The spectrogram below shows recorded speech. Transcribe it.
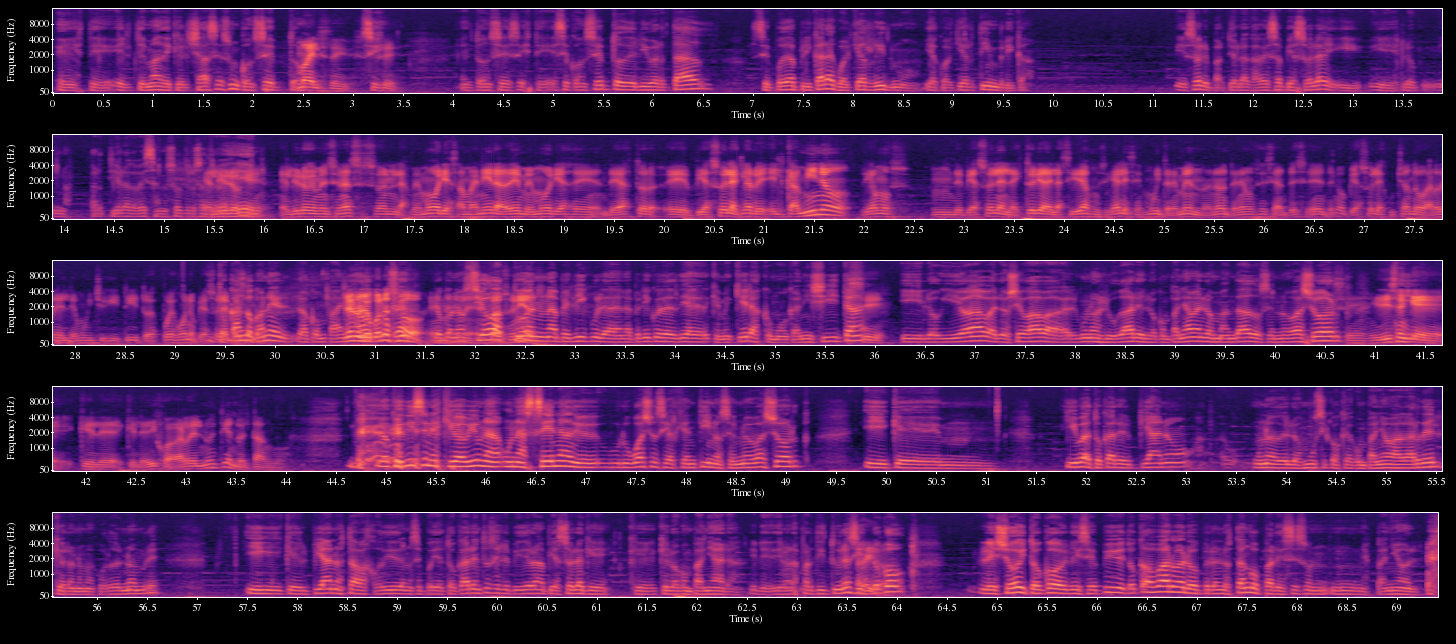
este, el tema de que el jazz es un concepto. Miles Davis. Sí. sí. Entonces, este, ese concepto de libertad se puede aplicar a cualquier ritmo y a cualquier tímbrica. y eso le partió la cabeza a Piazzolla y, y, lo, y nos partió la cabeza a nosotros a el libro de que. El libro que mencionás son las memorias, a manera de memorias de, de Astor eh, Piazzolla. Claro, el camino, digamos, de Piazzolla en la historia de las ideas musicales es muy tremendo, ¿no? Tenemos ese antecedente, ¿no? Piazzolla escuchando Gardel de muy chiquitito, después, bueno, Piazzolla tocando con él, lo acompañó. Claro, lo conoció claro, en- lo conoció, en actuó en una película, en la película del día que me quieras como canillita, Sí. y lo guiaba, lo llevaba a algunos lugares, lo acompañaba en los mandados en Nueva York. Sí, Y dicen Y- que, que, le, que le dijo a Gardel, no entiendo el tango. Lo que dicen es que había una, una cena de uruguayos y argentinos en Nueva York y que mm, iba a tocar el piano uno de los músicos que acompañaba a Gardel, que ahora no me acuerdo el nombre, y que el piano estaba jodido, no se podía tocar, entonces le pidieron a Piazzolla que, que, que lo acompañara y le dieron las partituras y el loco leyó y tocó y le dice, pibe, tocás bárbaro, pero en los tangos pareces un, un español.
